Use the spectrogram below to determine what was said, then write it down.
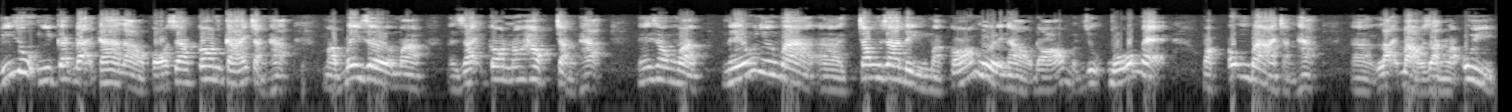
ví dụ như các đại ca nào có ra con cái chẳng hạn mà bây giờ mà dạy con nó học chẳng hạn thế xong mà nếu như mà à, trong gia đình mà có người nào đó ví dụ bố mẹ hoặc ông bà chẳng hạn à, lại bảo rằng là ui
